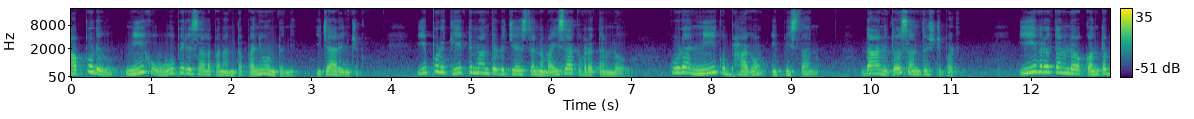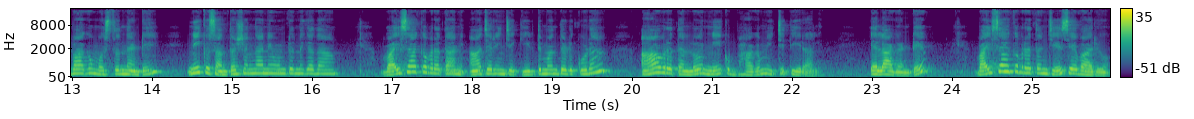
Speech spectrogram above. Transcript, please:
అప్పుడు నీకు ఊపిరి సలపనంత పని ఉంటుంది. విచారించుకో. ఇప్పుడు కీర్తిమంతుడు చేస్తున్న వైశాఖ వ్రతంలో కూడా నీకు భాగం ఇప్పిస్తాను. దానితో సంతుష్టిపడు. ఈ వ్రతంలో కొంత భాగం వస్తుందంటే నీకు సంతోషంగానే ఉంటుంది కదా? వైశాఖ వ్రతాన్ని ఆచరించే కీర్తిమంతుడు కూడా ఆ వ్రతంలో నీకు భాగం ఇచ్చి తీరాలి. ఎలాగంటే వైశాఖ వ్రతం చేసేవారు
